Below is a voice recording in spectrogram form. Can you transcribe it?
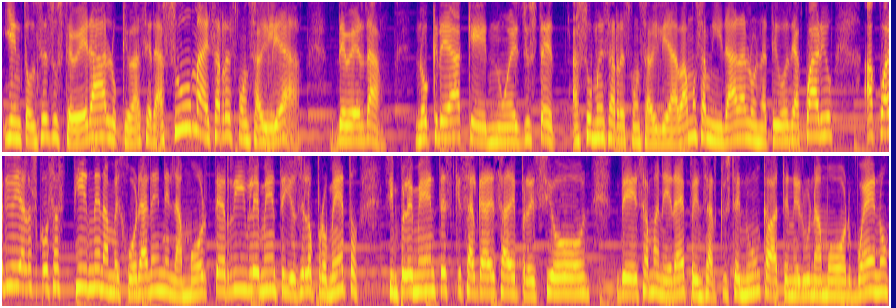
y entonces usted verá lo que va a hacer. Asuma esa responsabilidad, de verdad. No crea que no es de usted, asume esa responsabilidad. Vamos a mirar a los nativos de Acuario. Acuario ya las cosas tienden a mejorar en el amor terriblemente, yo se lo prometo. Simplemente es que salga de esa depresión, de esa manera de pensar que usted nunca va a tener un amor bueno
